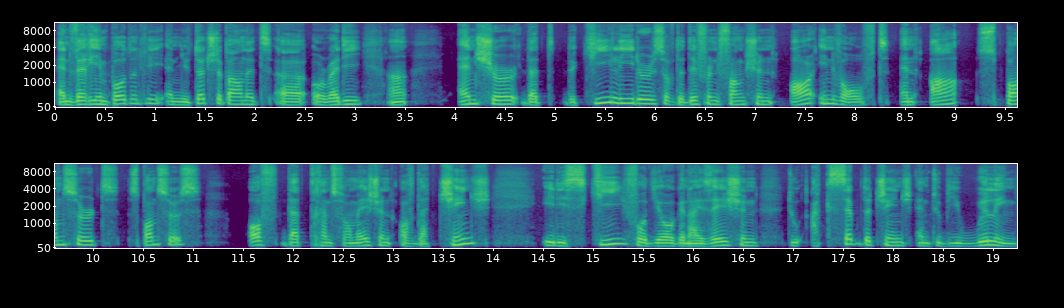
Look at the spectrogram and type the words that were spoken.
And very importantly, and you touched upon it uh, already, uh, ensure that the key leaders of the different function are involved and are sponsored sponsors of that transformation, of that change, it is key for the organization to accept the change and to be willing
